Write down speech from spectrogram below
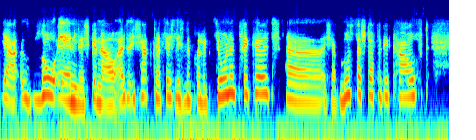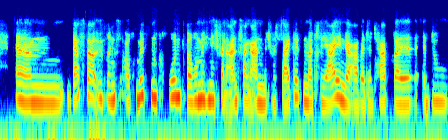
Ja, so ähnlich, genau. Also ich habe tatsächlich mhm. eine Kollektion entwickelt. Äh, ich habe Musterstoffe gekauft. Ähm, das war übrigens auch mit ein Grund, warum ich nicht von Anfang an mit recycelten Materialien gearbeitet habe, weil du,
